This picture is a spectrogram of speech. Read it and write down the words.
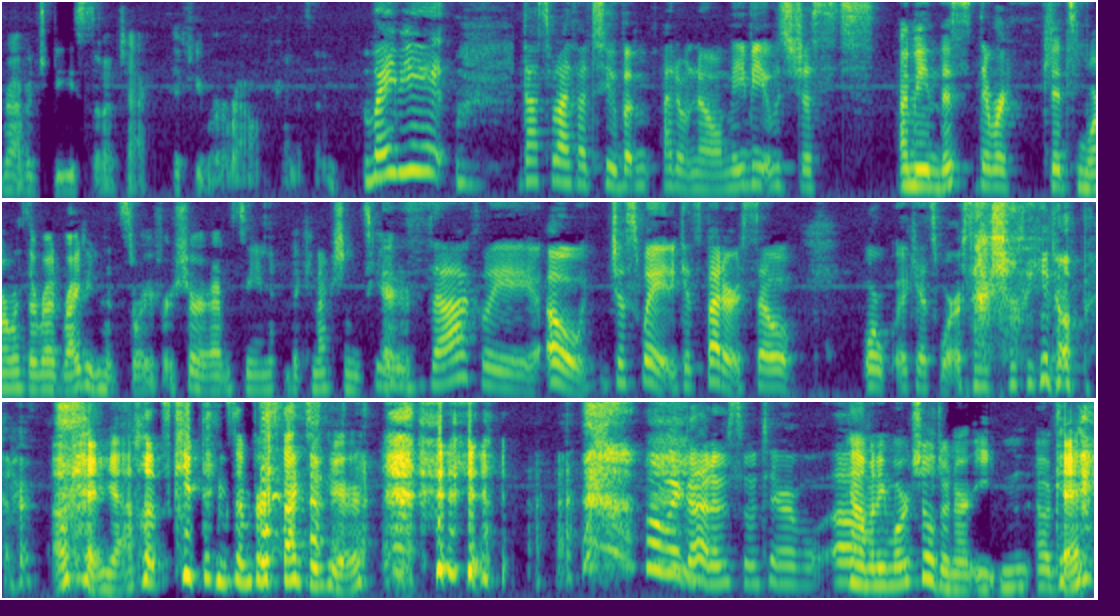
ravaged beasts and attacked if you were around, kind of thing. maybe that's what I thought too. But I don't know. Maybe it was just I mean, this there were fits more with the Red Riding Hood story for sure. I'm seeing the connections here. exactly. Oh, just wait, it gets better. So, or it gets worse actually, not better. Okay, yeah, let's keep things in perspective here. oh my god, I'm so terrible. Um, How many more children are eaten? Okay.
